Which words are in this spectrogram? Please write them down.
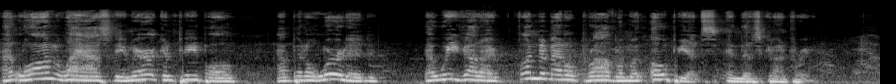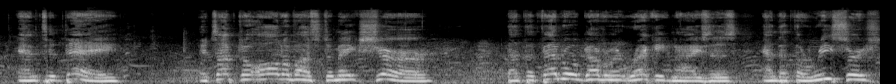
At long last, the American people have been alerted that we've got a fundamental problem with opiates in this country. And today, it's up to all of us to make sure that the federal government recognizes and that the research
